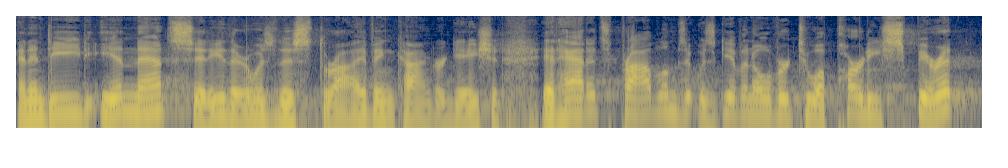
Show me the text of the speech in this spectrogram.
And indeed, in that city, there was this thriving congregation. It had its problems. It was given over to a party spirit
